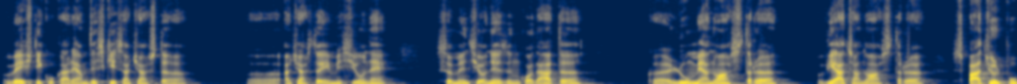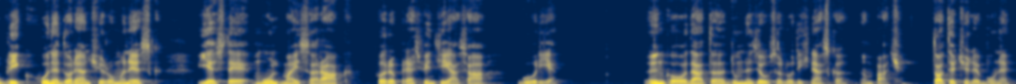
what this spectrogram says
veștii cu care am deschis această, uh, această emisiune, să menționez încă o dată că lumea noastră, viața noastră, spațiul public hunedorean și românesc este mult mai sărac fără preasfinția sa gurie. Încă o dată Dumnezeu să-L odihnească în pace. Toate cele bune,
